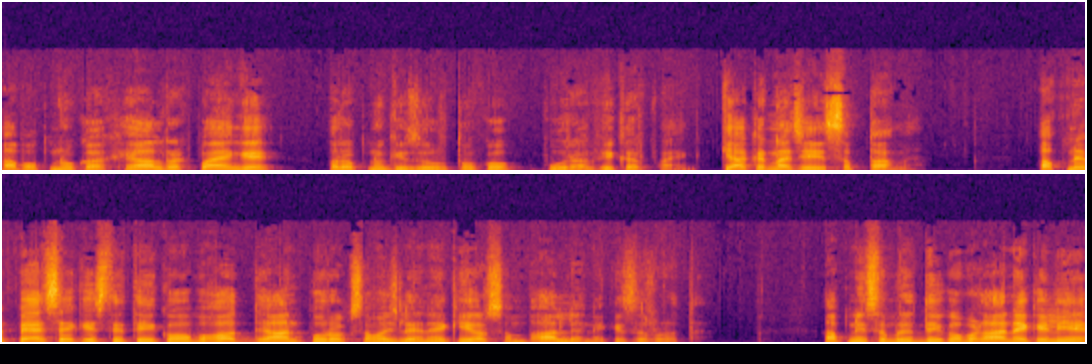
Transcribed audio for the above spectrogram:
आप अपनों का ख्याल रख पाएँगे और अपनों की ज़रूरतों को पूरा भी कर पाएँगे। क्या करना चाहिए इस सप्ताह में? अपने पैसे की स्थिति को बहुत ध्यानपूर्वक समझ लेने की और संभाल लेने की ज़रूरत है। अपनी समृद्धि को बढ़ाने के लिए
